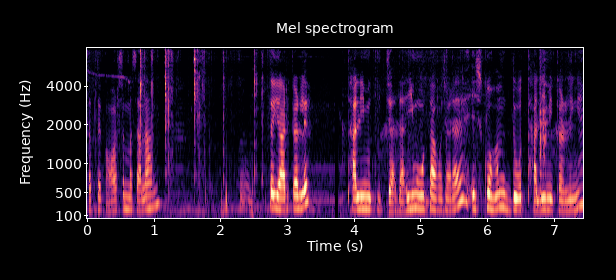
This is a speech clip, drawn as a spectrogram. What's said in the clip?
तब तक और सब मसाला हम तैयार कर ले। थाली में कुछ ज़्यादा ही मोटा हो जा रहा है। इसको हम दो थाली में कर लेंगे।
